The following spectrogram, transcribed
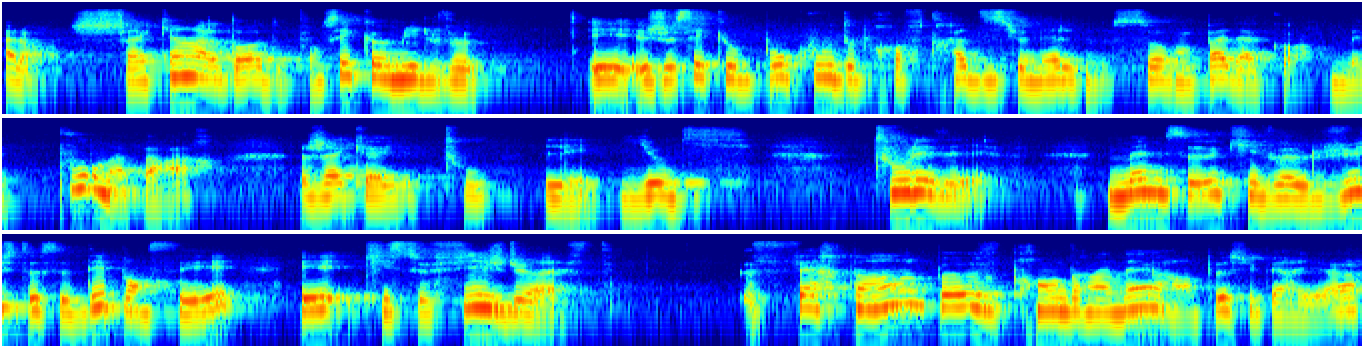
Alors, chacun a le droit de penser comme il veut. Et je sais que beaucoup de profs traditionnels ne seront pas d'accord, mais pour ma part, j'accueille tous les yogis, tous les élèves, même ceux qui veulent juste se dépenser et qui se fichent du reste. Certains peuvent prendre un air un peu supérieur,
